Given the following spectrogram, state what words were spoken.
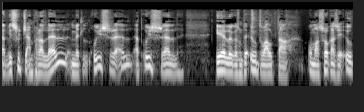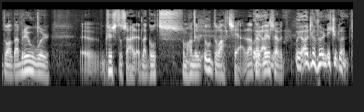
at vi suttje en parallell mellom Israel, at Israel er lukka som det utvalgta, om man så kan si utvalgta broer, Kristus er eller gods som han er utvalt seg at det er seg og jeg alle før han ikke glemt.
